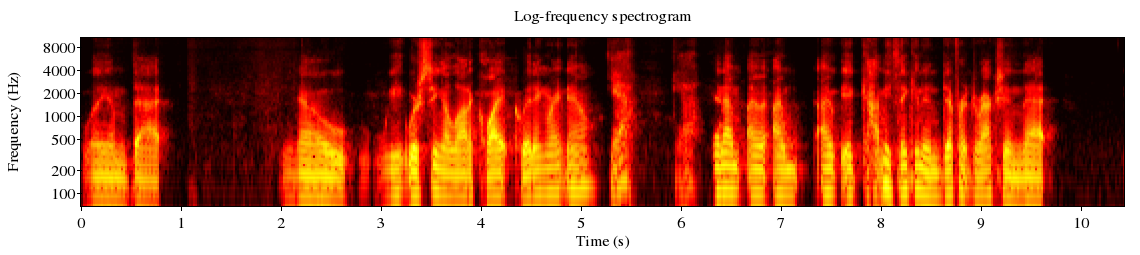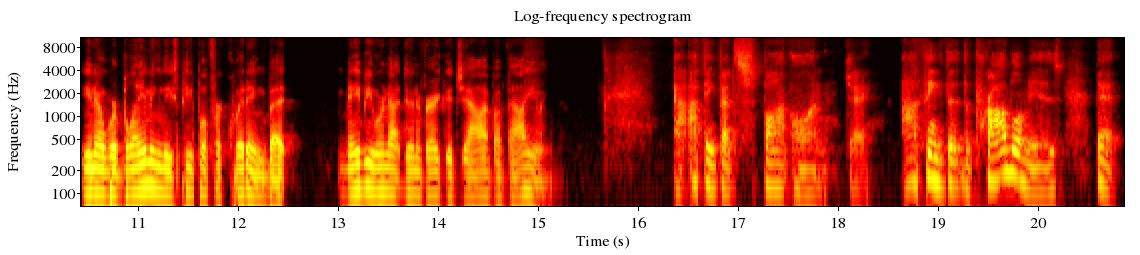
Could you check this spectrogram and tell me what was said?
William, that you know we we're seeing a lot of quiet quitting right now. Yeah, yeah. And I'm I'm, I'm I it got me thinking in a different direction that you know we're blaming these people for quitting, but maybe we're not doing a very good job of valuing. Them. I think that's spot on, Jay. I think that the problem is that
